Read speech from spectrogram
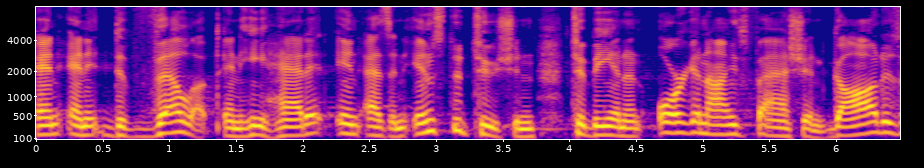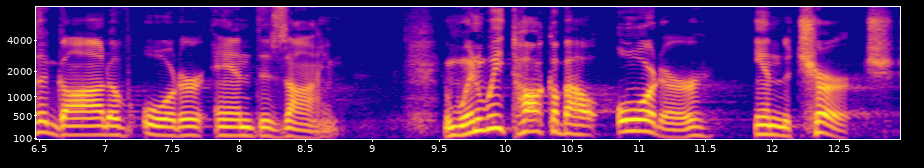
And, and it developed, and he had it in, as an institution to be in an organized fashion. God is a God of order and design. And when we talk about order in the church,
